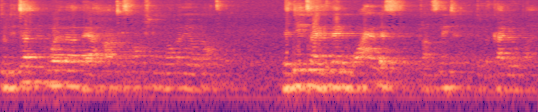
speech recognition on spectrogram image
to determine whether their heart is functioning normally or not. The data is then wirelessly transmitted to the cardiopad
